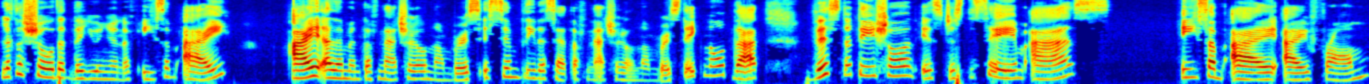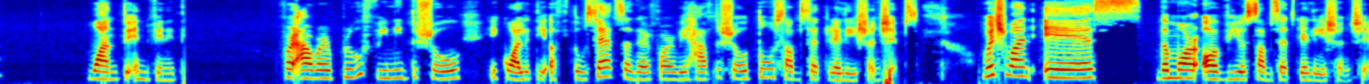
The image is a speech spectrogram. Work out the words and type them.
Let us show that the union of a sub i, i element of natural numbers, is simply the set of natural numbers. Take note that this notation is just the same as a sub i, i from 1 to infinity. For our proof, we need to show equality of two sets. So therefore, we have to show two subset relationships. Which one is the more obvious subset relationship?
